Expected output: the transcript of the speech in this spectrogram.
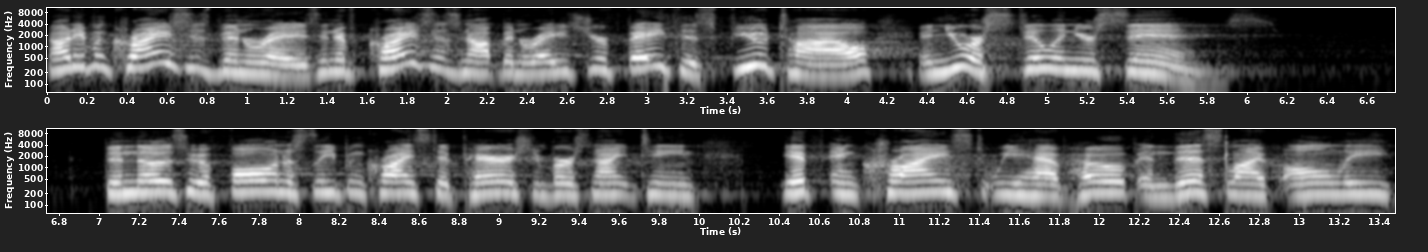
not even Christ has been raised. And if Christ has not been raised, your faith is futile and you are still in your sins. Then those who have fallen asleep in Christ have perished. In verse 19, if in Christ we have hope in this life only,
